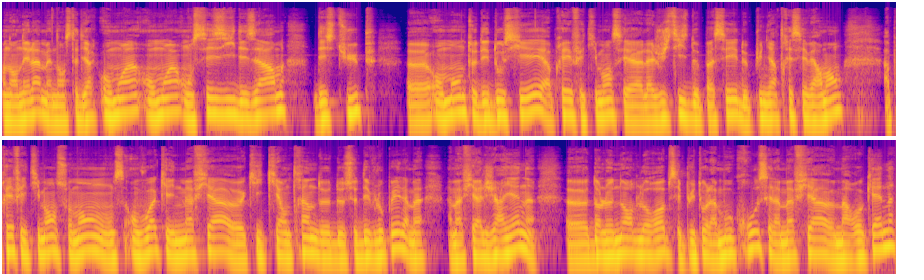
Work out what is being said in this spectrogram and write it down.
On en est là maintenant. C'est-à-dire qu'au moins, au moins, on saisit des armes, des stupes, euh, on monte des dossiers. Après, effectivement, c'est à la justice de passer, de punir très sévèrement. Après, effectivement, en ce moment, on, voit qu'il y a une mafia euh, qui, est en train de, se développer, la, mafia algérienne. Euh, dans le nord de l'Europe, c'est plutôt la Mocro, c'est la mafia marocaine.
